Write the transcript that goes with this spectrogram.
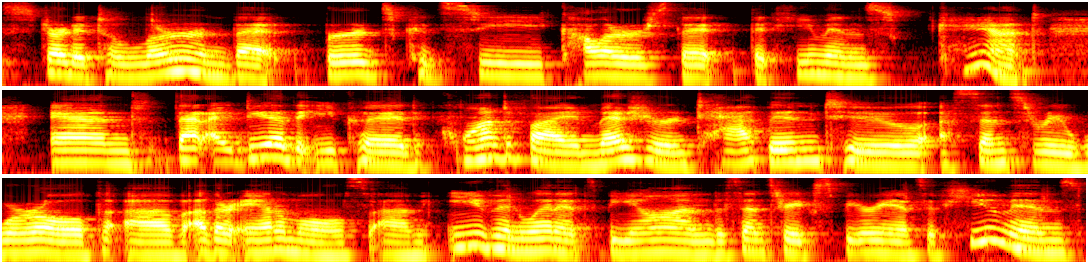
started to learn that birds could see colors that, that humans can't. And that idea that you could quantify and measure and tap into a sensory world of other animals, um, even when it's beyond the sensory experience of humans,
